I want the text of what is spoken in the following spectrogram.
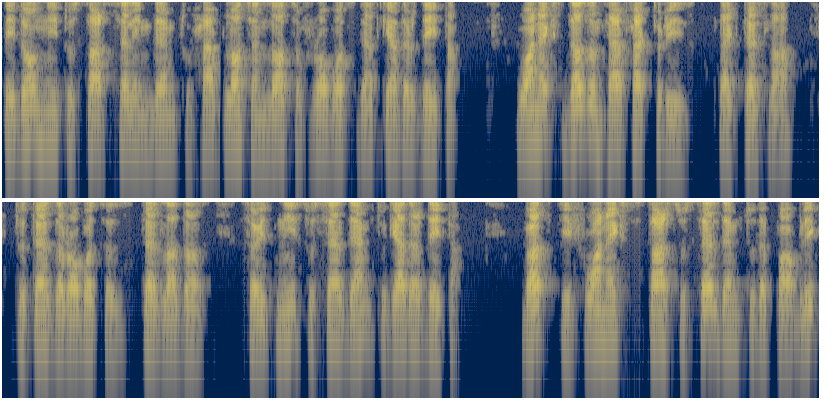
They don't need to start selling them to have lots and lots of robots that gather data. 1X doesn't have factories like Tesla to test the robots as Tesla does, so it needs to sell them to gather data. But if 1X starts to sell them to the public,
